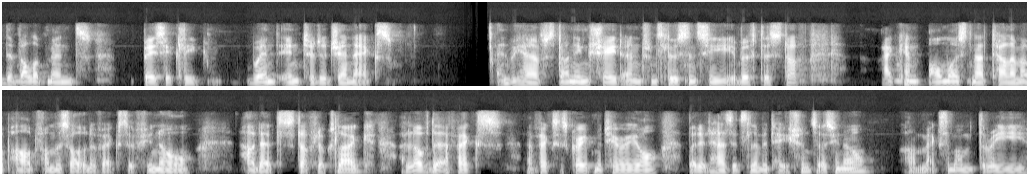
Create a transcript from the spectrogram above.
development basically went into the Gen X. And we have stunning shade and translucency with this stuff. I can almost not tell them apart from a Zolid FX if you know how that stuff looks like. I love the FX. FX is great material, but it has its limitations, as you know. Uh, maximum three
